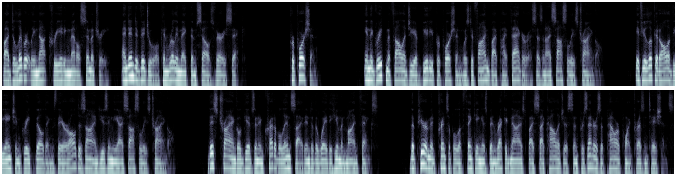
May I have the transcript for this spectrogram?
by deliberately not creating mental symmetry, an individual can really make themselves very sick. Proportion. In the Greek mythology of beauty, proportion was defined by Pythagoras as an isosceles triangle. If you look at all of the ancient Greek buildings, they are all designed using the isosceles triangle. This triangle gives an incredible insight into the way the human mind thinks. The pyramid principle of thinking has been recognized by psychologists and presenters of PowerPoint presentations.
